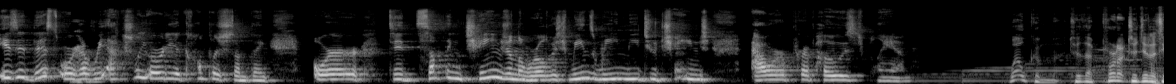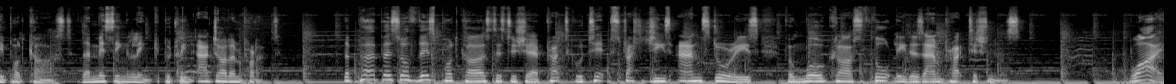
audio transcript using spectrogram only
Is it this, or have we actually already accomplished something? Or did something change in the world, which means we need to change our proposed plan? Welcome to the Product Agility Podcast, the missing link between agile and product. The purpose of this podcast is to share practical tips, strategies, and stories from world class thought leaders and practitioners. Why,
